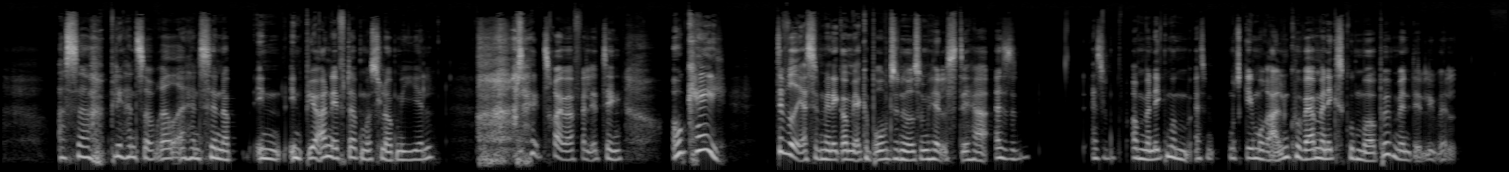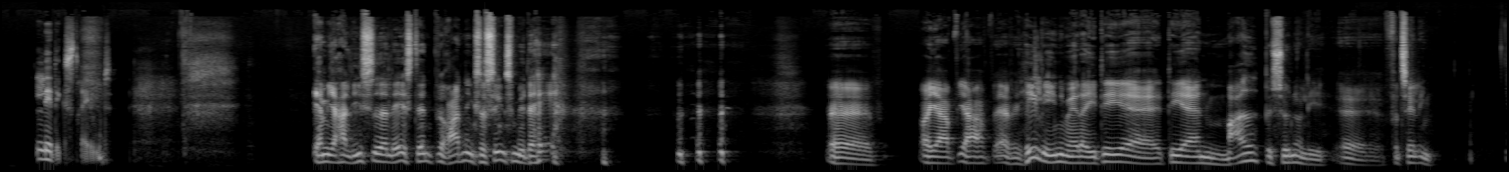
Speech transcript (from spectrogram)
Og så bliver han så vred, at han sender en, en bjørn efter dem og slår dem ihjel. Og der tror jeg i hvert fald, at jeg tænkte, okay, det ved jeg simpelthen ikke, om jeg kan bruge til noget som helst, det her. Altså, altså om man ikke må, altså, måske moralen kunne være, at man ikke skulle mobbe, men det er alligevel lidt ekstremt. Jamen, jeg har lige siddet og læst den beretning så sent som i dag. øh, og jeg, jeg er helt enig med dig i, det er, det er en meget besynderlig øh, fortælling.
